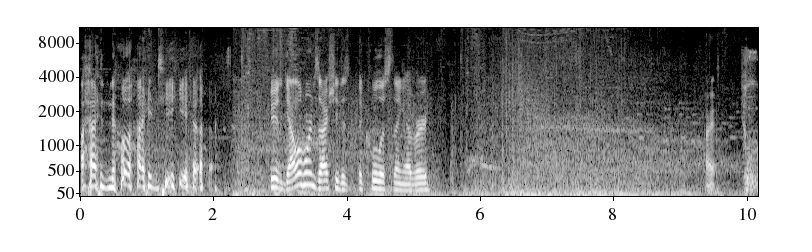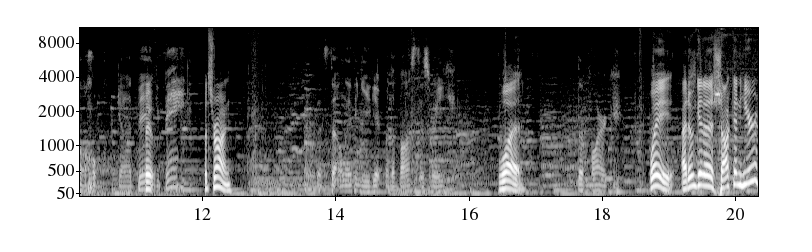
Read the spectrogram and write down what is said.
I had no idea. Dude, Gjallarhorn's actually the, the coolest thing ever. Alright, Oh my god, big, Wait. big. what's wrong? That's the only thing you get from the boss this week. What? The mark. Wait, I don't get a shotgun here?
